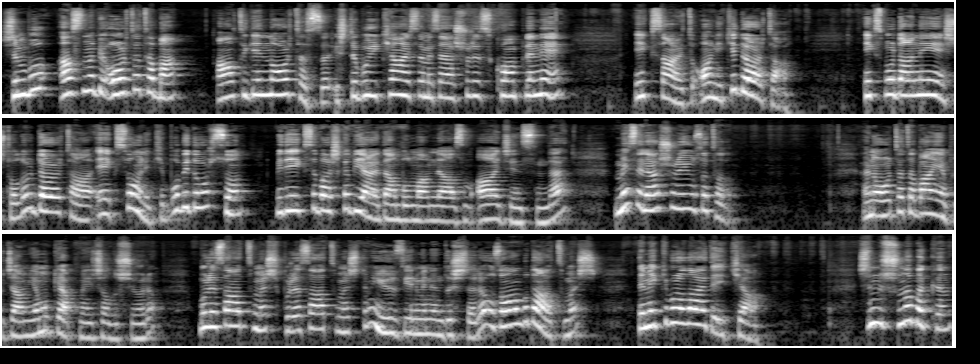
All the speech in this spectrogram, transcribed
Şimdi bu aslında bir orta taban. Altıgenin ortası. İşte bu 2A ise mesela şurası komple ne? X artı 12 4A. X buradan neye eşit olur? 4A eksi 12. Bu bir dursun. Bir de X'i başka bir yerden bulmam lazım A cinsinden. Mesela şurayı uzatalım. Hani orta taban yapacağım. Yamuk yapmaya çalışıyorum. Burası 60. Burası 60 değil mi? 120'nin dışları. O zaman bu da 60. Demek ki buralar da 2A. Şimdi şuna bakın.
